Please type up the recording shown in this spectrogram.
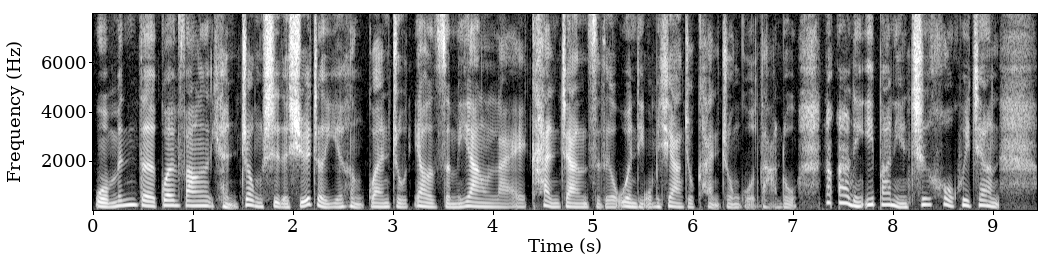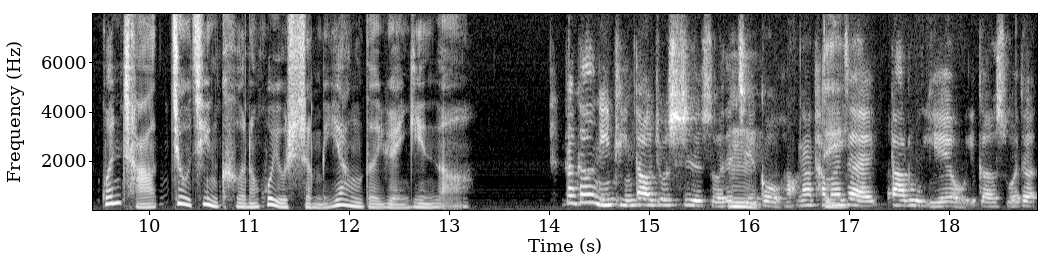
我们的官方很重视的，学者也很关注，要怎么样来看这样子的问题。我们现在就看中国大陆，那二零一八年之后会这样观察，究竟可能会有什么样的原因呢？刚刚您提到就是所谓的结构哈、嗯，那他们在大陆也有一个所谓的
